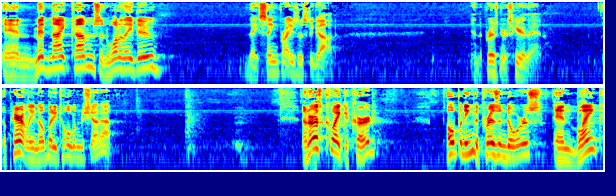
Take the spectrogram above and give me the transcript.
And midnight comes, and what do they do? They sing praises to God. And the prisoners hear that. Apparently, nobody told them to shut up. An earthquake occurred, opening the prison doors and blank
